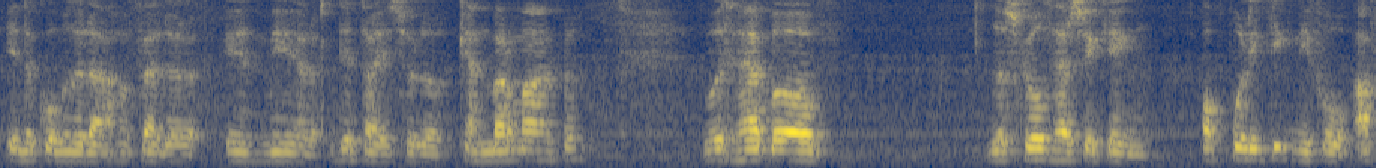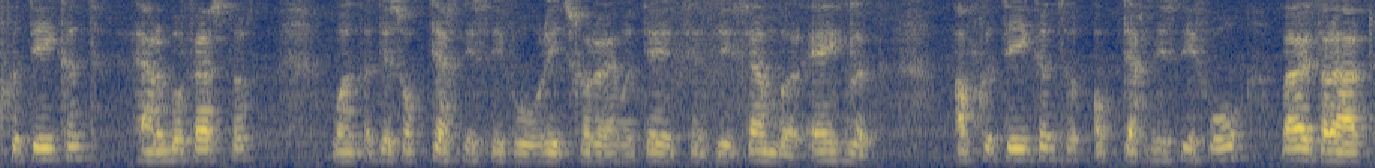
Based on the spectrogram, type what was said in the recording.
in de komende dagen verder in meer details zullen kenbaar maken. We hebben de schuldherschikking op politiek niveau afgetekend, herbevestigd, want het is op technisch niveau reeds geruime tijd sinds december eigenlijk afgetekend op technisch niveau, maar uiteraard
